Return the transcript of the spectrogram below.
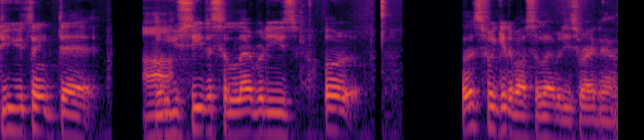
Do you think that uh, when you see the celebrities, or let's forget about celebrities right now,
